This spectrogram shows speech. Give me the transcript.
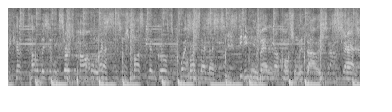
because television exerts powerful messages which cause young girls to question messages. Deeply embedded in our cultural mythology, the strategy.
